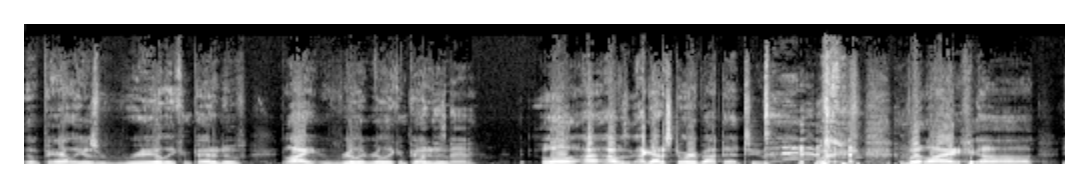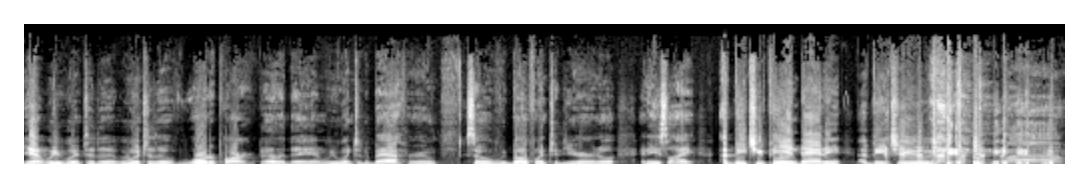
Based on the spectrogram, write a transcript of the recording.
apparently is really competitive, like really, really Like competitive. daddy? Well, I, I was I got a story about that too, but like, uh, yeah, we went to the we went to the water park the other day, and we went to the bathroom. So we both went to the urinal, and he's like, "I beat you peeing, Daddy. I beat you." Wow.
